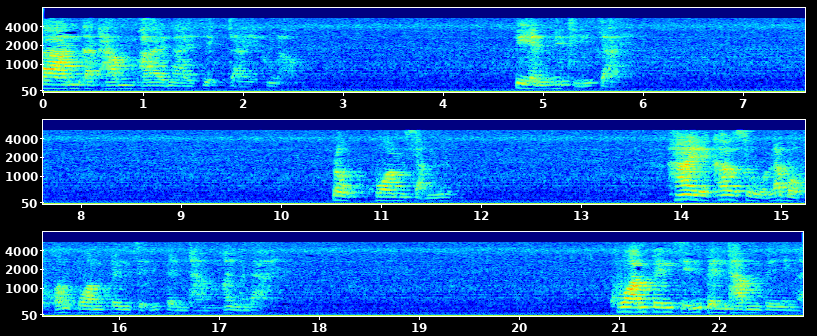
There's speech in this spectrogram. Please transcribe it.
การกระทำภายในจิตใจของเรา เปลี่ยนวิถีใจ ปลุกความสำนึก ให้เข้าสู่ระบบของความเป็นศีลเป็นธรรมให้มันได้ ความเป็นศีลเป็นธรรมเป็นยังไง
